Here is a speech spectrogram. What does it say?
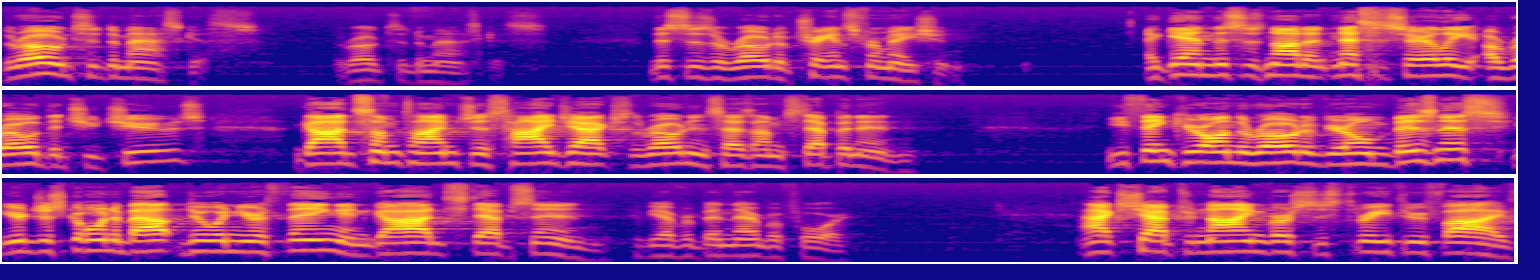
The road to Damascus. The road to Damascus. This is a road of transformation. Again, this is not a, necessarily a road that you choose. God sometimes just hijacks the road and says, I'm stepping in. You think you're on the road of your own business, you're just going about doing your thing, and God steps in. Have you ever been there before? Acts chapter 9, verses 3 through 5.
